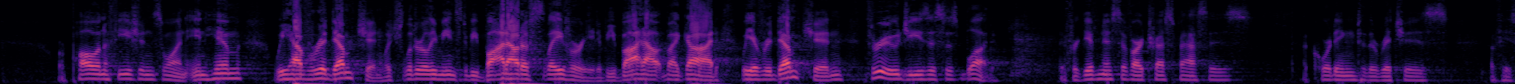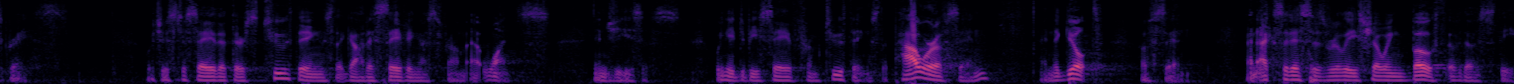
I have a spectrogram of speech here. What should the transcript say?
Or Paul in Ephesians 1, in him we have redemption, which literally means to be bought out of slavery, to be bought out by God. We have redemption through Jesus' blood, the forgiveness of our trespasses according to the riches of his grace. Which is to say that there's two things that God is saving us from at once in Jesus. We need to be saved from two things the power of sin and the guilt of sin. And Exodus is really showing both of those themes.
